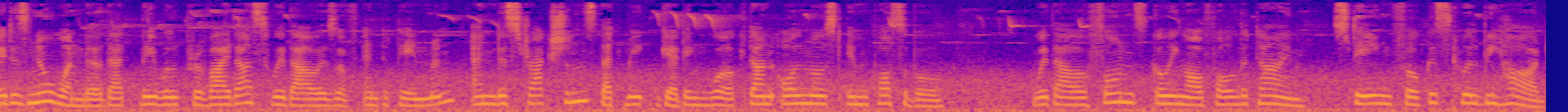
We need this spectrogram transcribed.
It is no wonder that they will provide us with hours of entertainment and distractions that make getting work done almost impossible. With our phones going off all the time, staying focused will be hard.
